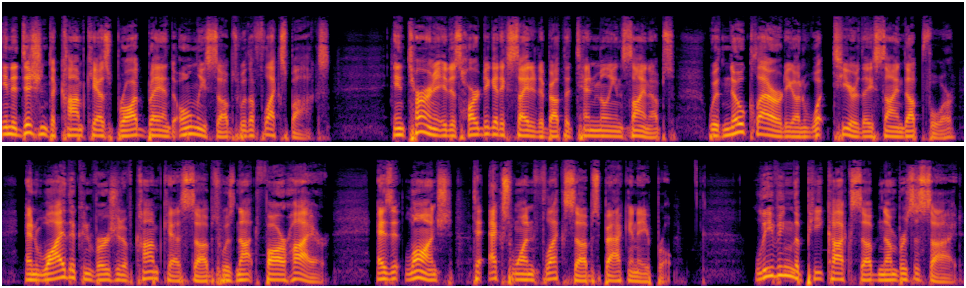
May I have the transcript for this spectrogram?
in addition to Comcast broadband only subs with a flex box. In turn, it is hard to get excited about the 10 million signups with no clarity on what tier they signed up for and why the conversion of Comcast subs was not far higher, as it launched to X1 Flex subs back in April. Leaving the Peacock sub numbers aside,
